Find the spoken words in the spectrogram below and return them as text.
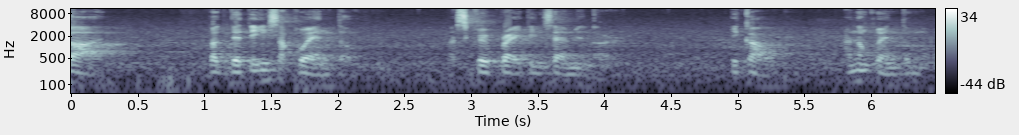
God pagdating sa kwento, a scriptwriting seminar. Ikaw, anong kwento mo?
